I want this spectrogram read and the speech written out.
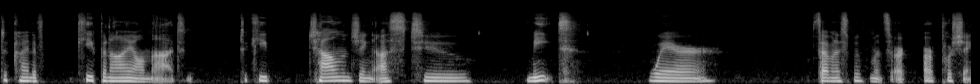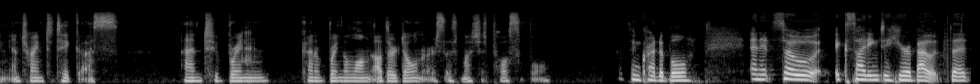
to kind of keep an eye on that, to keep challenging us to meet where feminist movements are, are pushing and trying to take us and to bring kind of bring along other donors as much as possible. That's incredible. And it's so exciting to hear about the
